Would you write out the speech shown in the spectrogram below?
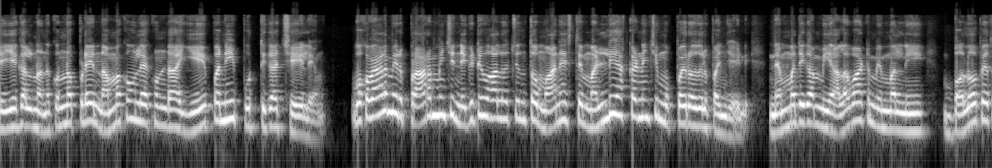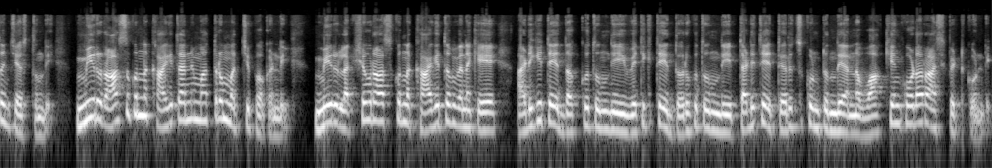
చేయగలను అనుకున్నప్పుడే నమ్మకం లేకుండా ఏ పని పూర్తిగా చేయలేము. ఒకవేళ మీరు ప్రారంభించి నెగిటివ్ ఆలోచనతో మానేస్తే మళ్ళీ అక్కడి నుంచి ముప్పై రోజులు పనిచేయండి నెమ్మదిగా మీ అలవాటు మిమ్మల్ని బలోపేతం చేస్తుంది. మీరు రాసుకున్న కాగితాన్ని మాత్రం మర్చిపోకండి. మీరు లక్ష్యం రాసుకున్న కాగితం వెనకే అడిగితే దక్కుతుంది వెతికితే దొరుకుతుంది తడితే తెరుచుకుంటుంది అన్న వాక్యం కూడా రాసి పెట్టుకోండి.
